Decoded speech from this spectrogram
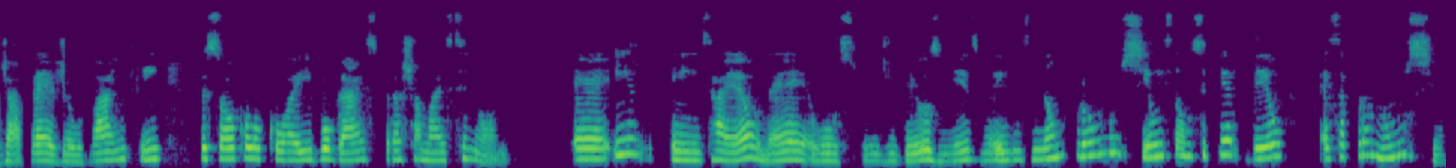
Javé, Jeová, enfim, o pessoal colocou aí vogais para chamar esse nome. É, e em Israel, né, os, os, judeus mesmo, eles não pronunciam, então se perdeu essa pronúncia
